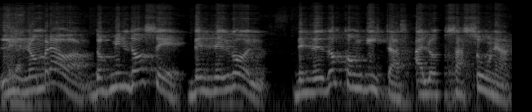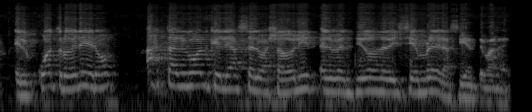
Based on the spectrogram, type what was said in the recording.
Les Claro. nombraba 2012 desde el gol, desde dos conquistas a los Asuna el 4 de enero hasta el gol que le hace el Valladolid el 22 de diciembre de la siguiente manera.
